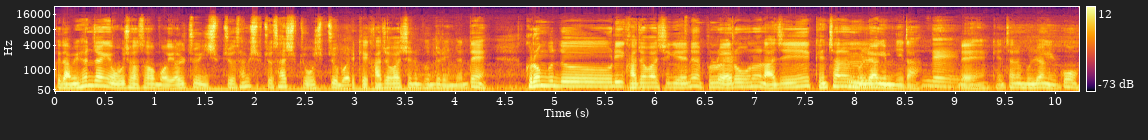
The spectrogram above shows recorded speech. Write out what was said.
그 다음에 현장에 오셔서 뭐 10주, 20주, 30주, 40주, 50주 뭐 이렇게 가져가시는 분들이 있는데 그런 분들이 가져가시기에는 블루 에로우는 아직 괜찮은 음. 물량입니다. 네. 네, 괜찮은 물량이고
